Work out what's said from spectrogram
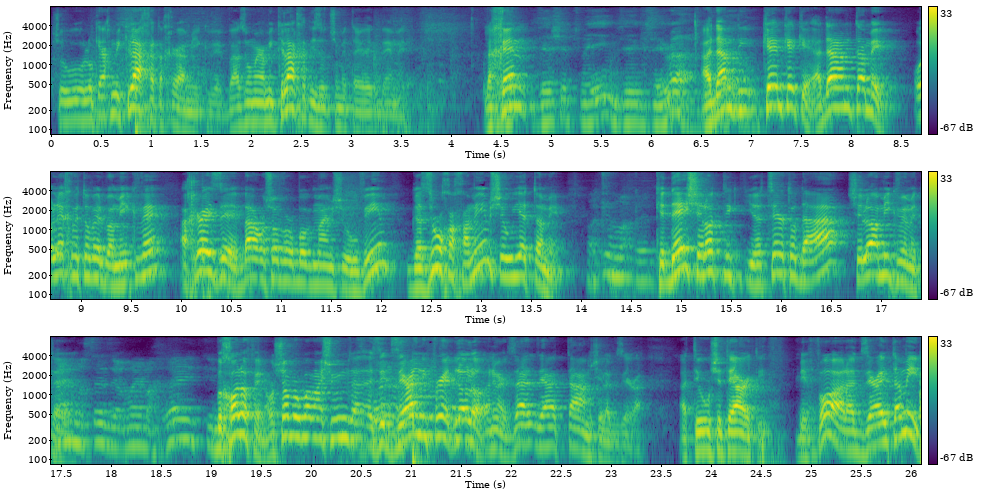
שהוא לוקח מקלחת אחרי המקווה, ואז הוא אומר המקלחת היא זאת שמטהרת באמת. לכן זה שטמאים זה גזירה. אדם, כן, כן, כן, אדם טמא. הולך וטובל במקווה, אחרי זה בא ראשו ורובו במים שאובים, גזרו חכמים שהוא יהיה טמא. כדי שלא תייצר תודעה שלא המקווה יומיים אחרי, כאילו, בכל אופן, ראשו ורובו במים שאובים זה- גזירה נפרדת, לא לא, אני אומר, זה זה הטעם של הגזירה, התיאור שתיארתי. בפועל הגזירה היא תמיד,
